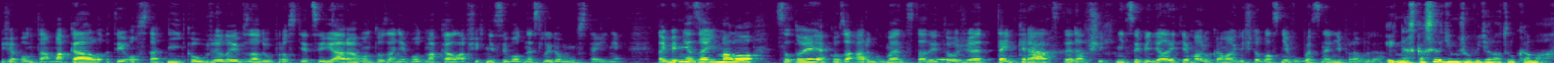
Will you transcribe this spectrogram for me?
že on tam makal, ty ostatní kouřili vzadu prostě cigára, on to za ně odmakal a všichni si odnesli domů stejně. Tak by mě zajímalo, co to je jako za argument tady to, že tenkrát teda všichni si vydělali těma rukama, když to vlastně vůbec není pravda. I dneska si lidi můžou vydělat rukama.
